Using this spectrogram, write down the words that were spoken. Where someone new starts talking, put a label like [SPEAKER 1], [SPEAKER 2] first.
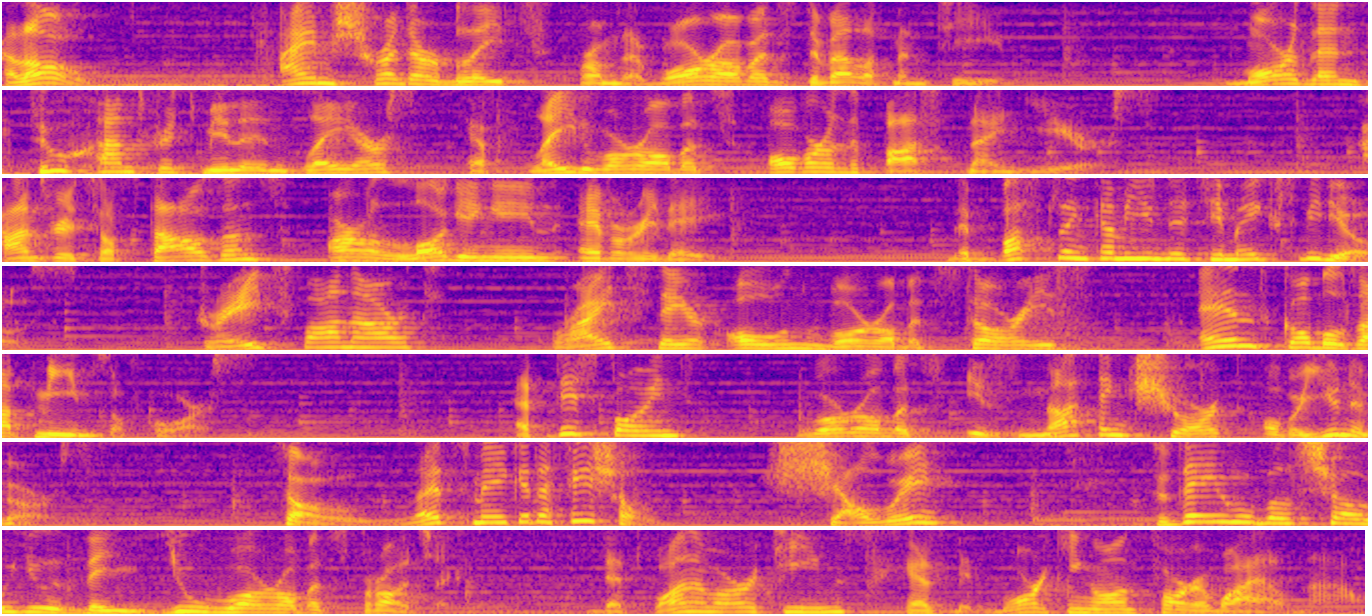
[SPEAKER 1] Hello, I'm Shredder Blitz from the War Robots development team. More than 200 million players have played War Robots over the past 9 years. Hundreds of thousands are logging in every day. The bustling community makes videos, creates fan art, writes their own War Robot stories, and cobbles up memes, of course. At this point, War Robots is nothing short of a universe. So let's make it official, shall we? Today we will show you the new War Robots project that one of our teams has been working on for a while now.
